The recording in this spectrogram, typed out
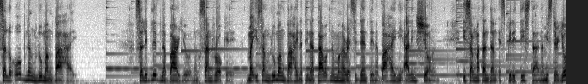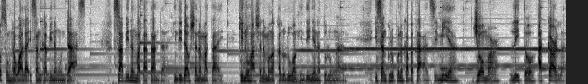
Sa loob ng lumang bahay. Sa liblib na baryo ng San Roque, may isang lumang bahay na tinatawag ng mga residente na bahay ni Aling Sion, isang matandang espiritista na misteryosong nawala isang gabi ng undas. Sabi ng matatanda, hindi daw siya namatay, kinuha siya ng mga kaluluwang hindi niya natulungan. Isang grupo ng kabataan, si Mia, Jomar, Lito at Carla,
